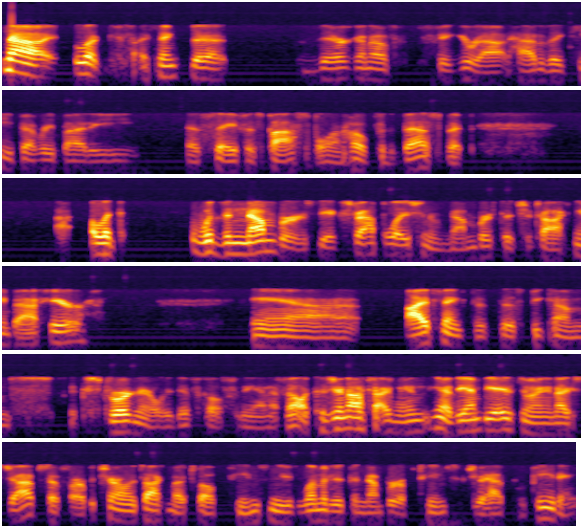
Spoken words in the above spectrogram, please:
Now, look, I think that they're going to figure out how do they keep everybody as safe as possible and hope for the best. But uh, like with the numbers, the extrapolation of numbers that you're talking about here, and I think that this becomes extraordinarily difficult for the NFL because you're not talking. I mean, you know, the NBA is doing a nice job so far, but you're only talking about 12 teams, and you've limited the number of teams that you have competing.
